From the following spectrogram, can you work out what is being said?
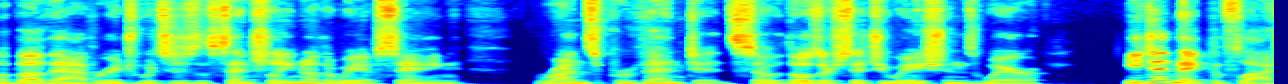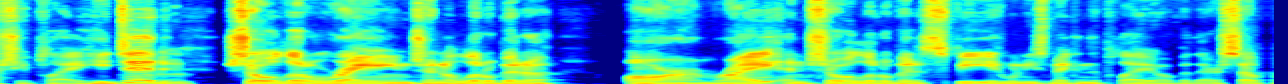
above average, which is essentially another way of saying runs prevented. So those are situations where he did make the flashy play. He did mm-hmm. show a little range and a little bit of arm, right? And show a little bit of speed when he's making the play over there. So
